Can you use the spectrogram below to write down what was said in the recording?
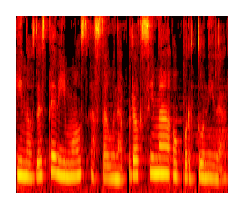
y nos despedimos hasta una próxima oportunidad.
